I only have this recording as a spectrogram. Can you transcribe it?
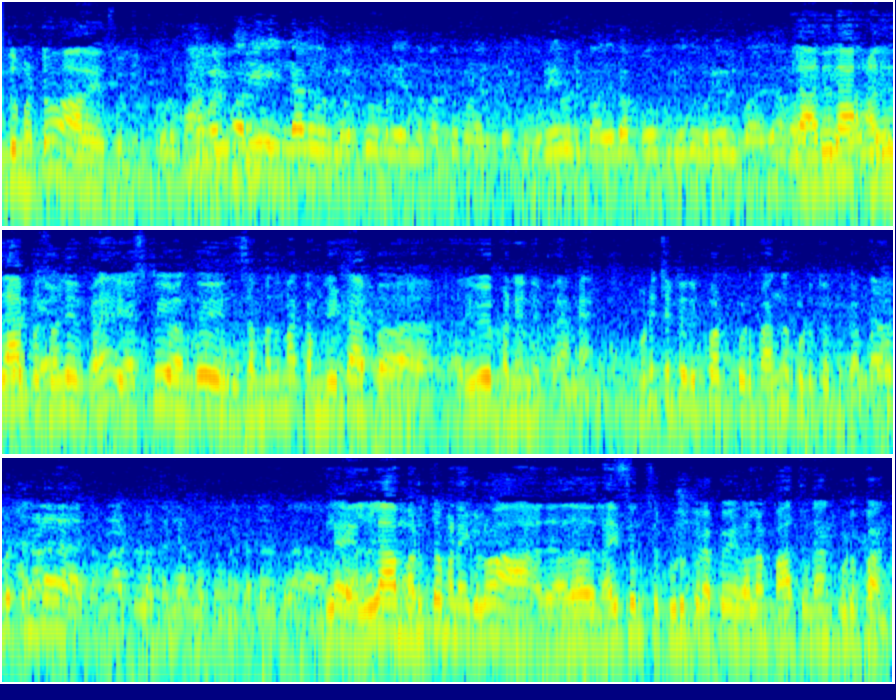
இது மட்டும் ஆராய சொல்லி ஒரு மாற்றுப்பாதையே இல்லாத ஒரு மருத்துவமனை அந்த மருத்துவமனை இருக்கு. ஒரே வழி பாதை தான் போக முடியாது ஒரே வழி பாதை தான் இல்ல அதுதான் அதுதான் இப்ப சொல்லியிருக்கிறேன். எஸ்பி வந்து இது சம்பந்தமா கம்ப்ளீட்டா இப்போ ரிவ்யூ பண்ணி நிற்கிறாங்க முடிச்சிட்டு ரிப்போர்ட் கொடுப்பாங்க கொடுத்ததுக்கு அப்புறம். இல்ல எல்லா மருத்துவமனைகளும் அதாவது லைசன்ஸ் கொடுக்கறப்ப இதெல்லாம் பார்த்து தான் கொடுப்பாங்க.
